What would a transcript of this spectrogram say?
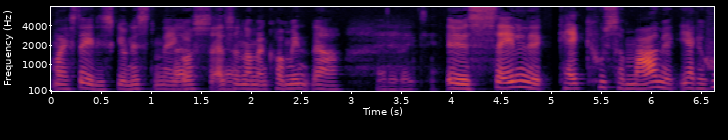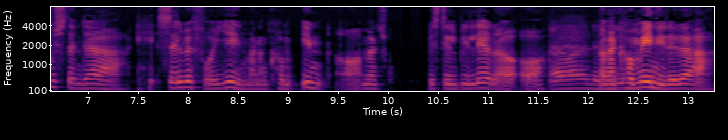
majestætisk jo næsten, ikke Ja, også? Altså, ja. når man kom ind der. Ja, det er rigtigt. Øh, salene kan jeg ikke huske så meget, men jeg kan huske den der selve foyeren, hvor man kom ind, og man skulle bestille billetter, og Ja, når man lille- kom ind i det der,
